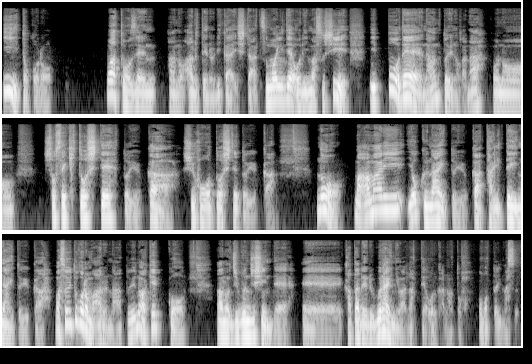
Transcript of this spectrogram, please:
いいところは当然、あの、ある程度理解したつもりでおりますし、一方で、なんというのかな、この、書籍としてというか、手法としてというか、の、まあ、あまり良くないというか、足りていないというか、まあ、そういうところもあるなというのは結構、あの、自分自身で、えー、語れるぐらいにはなっておるかなと思っております。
